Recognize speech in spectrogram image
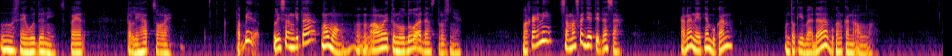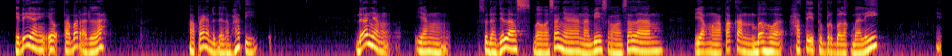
Uh, saya wudhu nih supaya terlihat soleh. Tapi lisan kita ngomong, awal itu wudhu dan seterusnya. Maka ini sama saja tidak sah. Karena niatnya bukan untuk ibadah, bukan karena Allah. Jadi yang tabar adalah apa yang ada dalam hati. Dan yang yang sudah jelas bahwasanya Nabi SAW yang mengatakan bahwa hati itu berbolak-balik, ya,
